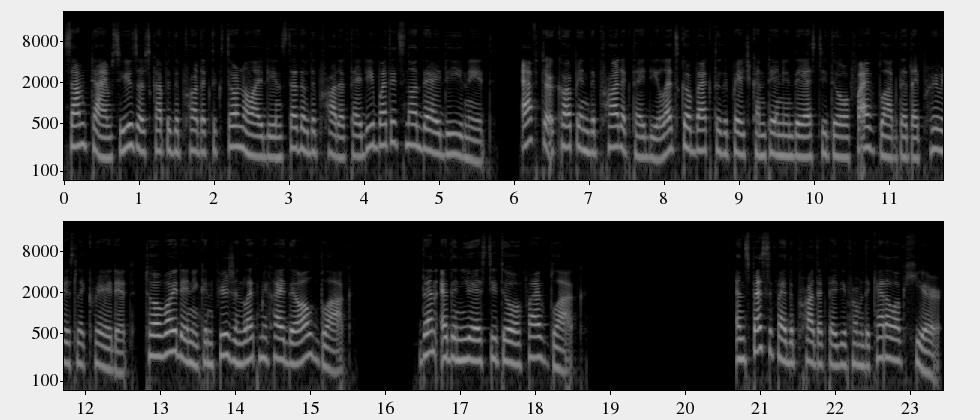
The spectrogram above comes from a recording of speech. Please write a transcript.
Sometimes users copy the product external ID instead of the product ID, but it's not the ID you need. After copying the product ID, let's go back to the page containing the ST205 block that I previously created. To avoid any confusion, let me hide the old block then add an UST205 block and specify the product ID from the catalog here.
